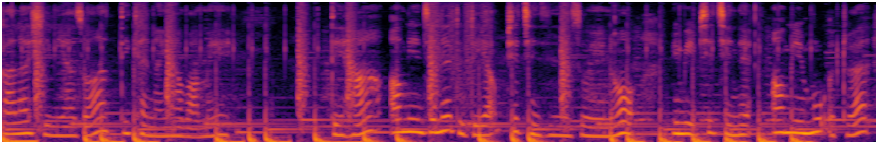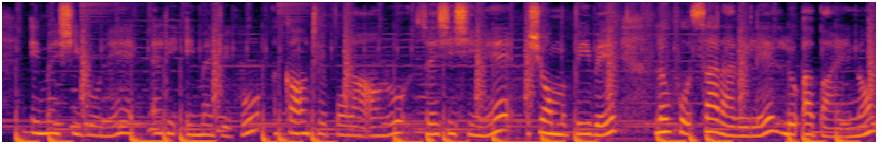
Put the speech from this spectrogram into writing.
ကာလရှည်များစွာသိခံနိုင်ရပါမယ်တင်ဟာအောင်မြင်ခြင်းတဲ့သူတယောက်ဖြစ်ချင်စဉ်ဆိုရင်တော့မိမိဖြစ်ချင်တဲ့အောင်မြင်မှုအတွက်အိမ်မက်ရှိဖို့နဲ့အဲ့ဒီအိမ်မက်တွေကိုအကောင့်အထည်ပေါ်လာအောင်လို့ဇွဲရှိရှိနဲ့အလျှော်မပေးပဲလုပ်ဖို့စတာတွေလည်းလိုအပ်ပါတယ်နော်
